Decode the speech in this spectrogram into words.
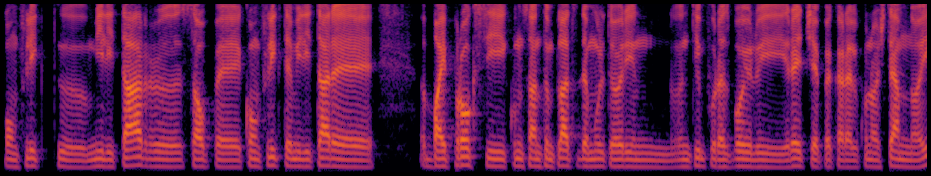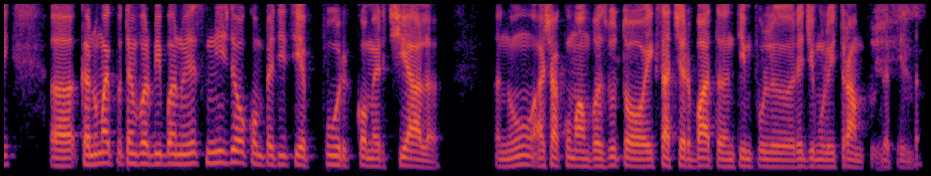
conflict militar sau pe conflicte militare by proxy, cum s-a întâmplat de multe ori în, în timpul războiului rece pe care îl cunoșteam noi, uh, că nu mai putem vorbi bănuiesc nici de o competiție pur comercială, nu? Așa cum am văzut-o exacerbată în timpul regimului Trump, de pildă.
